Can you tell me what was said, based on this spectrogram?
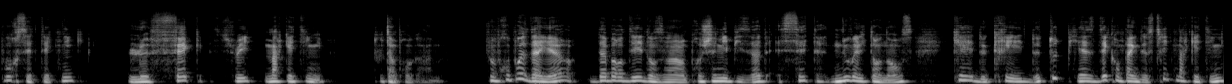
pour cette technique, le fake street marketing, tout un programme. Je vous propose d'ailleurs d'aborder dans un prochain épisode cette nouvelle tendance qu'est de créer de toutes pièces des campagnes de street marketing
